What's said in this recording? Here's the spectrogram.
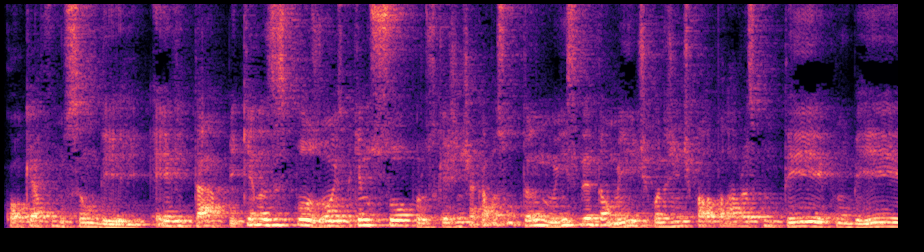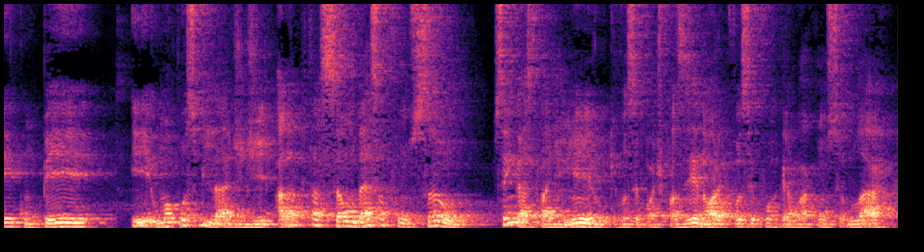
Qual é a função dele? É evitar pequenas explosões, pequenos sopros que a gente acaba soltando incidentalmente quando a gente fala palavras com T, com B, com P. E uma possibilidade de adaptação dessa função sem gastar dinheiro, o que você pode fazer na hora que você for gravar com o celular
